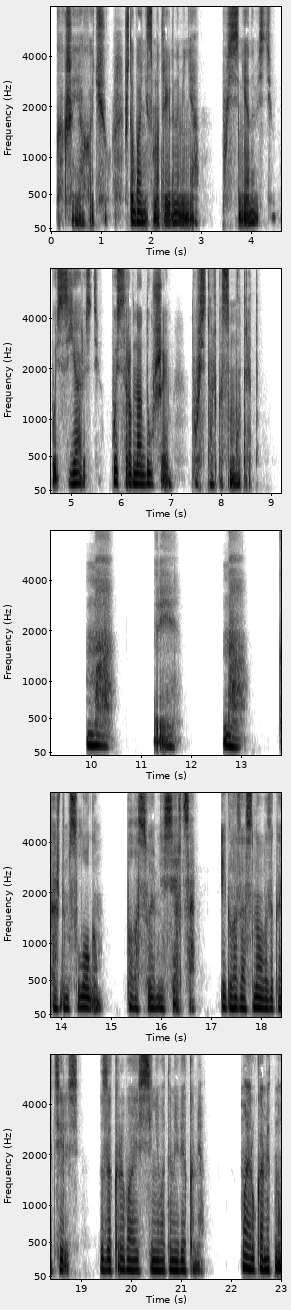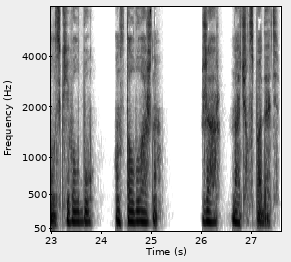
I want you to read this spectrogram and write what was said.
как же я хочу, чтобы они смотрели на меня. Пусть с ненавистью, пусть с яростью, пусть с равнодушием, пусть только смотрят. Ма-ри-на. Каждым слогом полосуя мне сердце, и глаза снова закатились, закрываясь синеватыми веками. Моя рука метнулась к его лбу. Он стал влажным. Жар начал спадать.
